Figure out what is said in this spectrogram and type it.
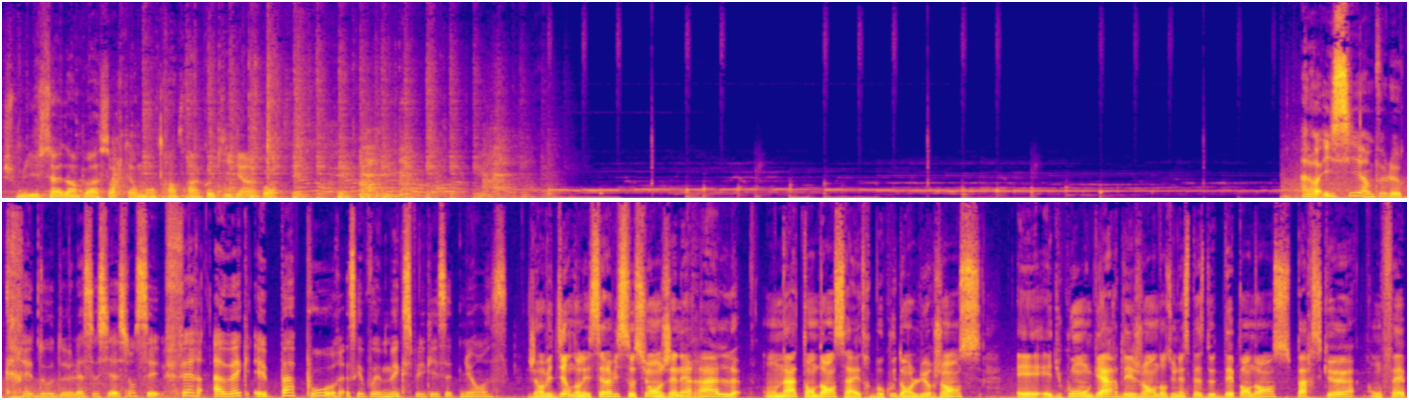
Je me dis, ça aide un peu à sortir de mon train-train quotidien, quoi. Alors ici, un peu le credo de l'association, c'est faire avec et pas pour. Est-ce que vous pouvez m'expliquer cette nuance? J'ai envie de dire, dans les services sociaux en général, on a tendance à être beaucoup dans l'urgence et, du coup on garde les gens dans une espèce de dépendance parce que on fait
